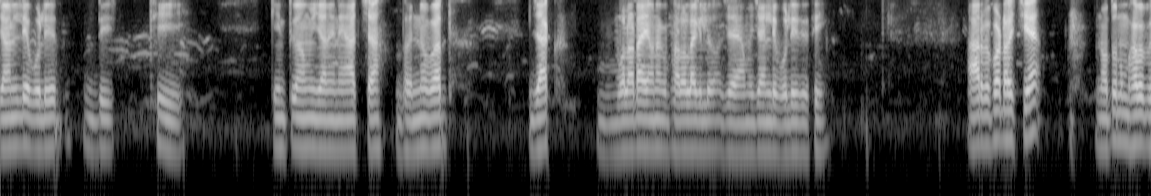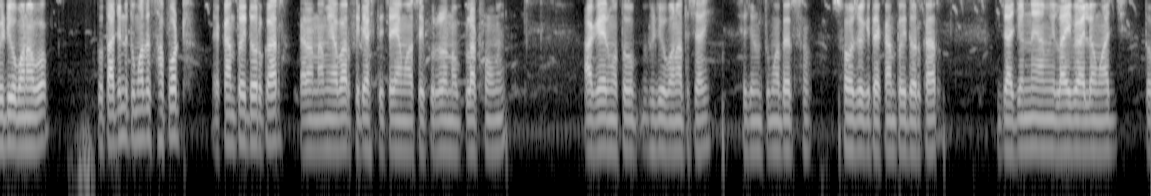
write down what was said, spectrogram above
জানলে বলে দিথি কিন্তু আমি জানি না। আচ্ছা ধন্যবাদ। যাক, বলাটাই অনেক ভালো লাগল যে আমি জানলে বলে দিতি। আর ব্যাপারটা হচ্ছে, নতুনভাবে ভিডিও বানাবো। তো তার জন্য তোমাদের সাপোর্ট একান্তই দরকার, কারণ আমি আবার ফিরে আসতে চাই আমার সেই পুরনো প্ল্যাটফর্মে আগের মতো ভিডিও বানাতে চাই সেই জন্য তোমাদের সহযোগিতা একান্তই দরকার। যার জন্যে আমি লাইভে আইলাম আজ। তো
